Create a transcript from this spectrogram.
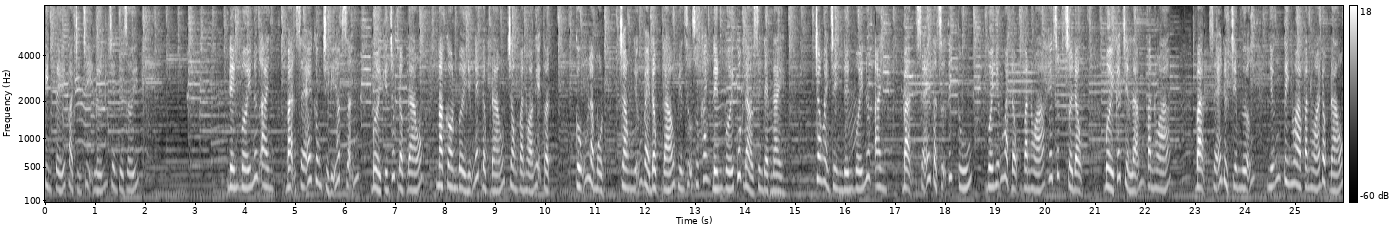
kinh tế và chính trị lớn trên thế giới. Đến với nước Anh, bạn sẽ không chỉ bị hấp dẫn bởi kiến trúc độc đáo mà còn bởi những nét độc đáo trong văn hóa nghệ thuật. Cũng là một trong những vẻ độc đáo quyến rũ du khách đến với quốc đảo xinh đẹp này. Trong hành trình đến với nước Anh, bạn sẽ thật sự thích thú với những hoạt động văn hóa hết sức sôi động bởi các triển lãm văn hóa. Bạn sẽ được chiêm ngưỡng những tinh hoa văn hóa độc đáo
